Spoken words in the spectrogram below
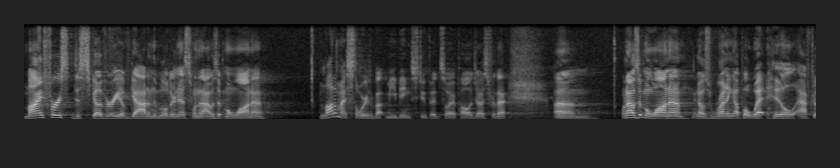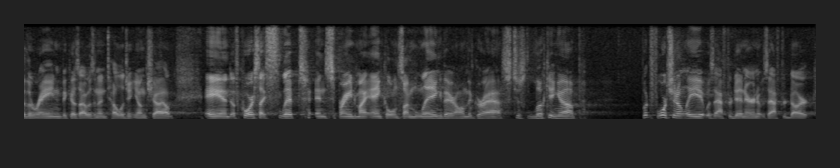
My first discovery of God in the wilderness when I was at Mowana, a lot of my stories about me being stupid, so I apologize for that. Um, when I was at Mowana and I was running up a wet hill after the rain because I was an intelligent young child, and of course I slipped and sprained my ankle, and so I'm laying there on the grass just looking up. But fortunately, it was after dinner and it was after dark,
